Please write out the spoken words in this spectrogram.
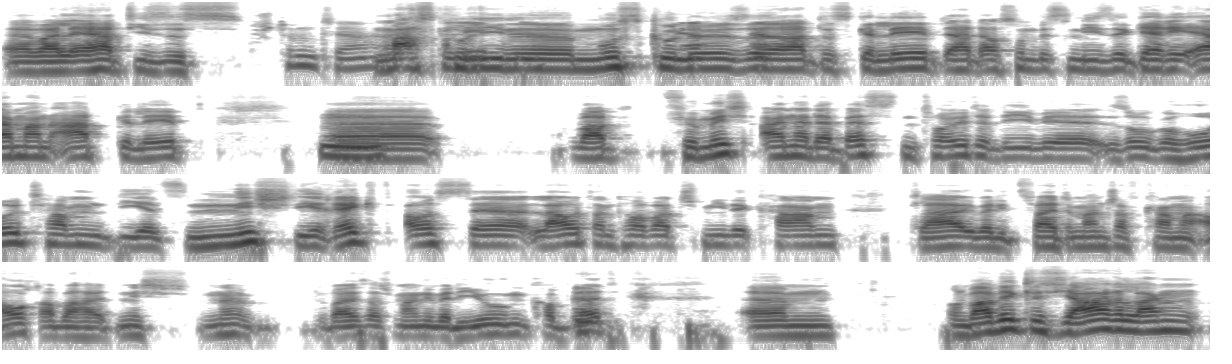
Äh, weil er hat dieses stimmt, ja. Maskuline, gelebt, ne? muskulöse, Ja, hat es gelebt. Er hat auch so ein bisschen diese Gary Ehrmann-Art gelebt. Mhm. Äh, war für mich einer der besten Torhüter, die wir so geholt haben, die jetzt nicht direkt aus der Lautern-Torwartschmiede kamen. Klar, über die zweite Mannschaft kam er auch, aber halt nicht, ne, du weißt, was ich meine, über die Jugend komplett. Ähm, und war wirklich jahrelang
